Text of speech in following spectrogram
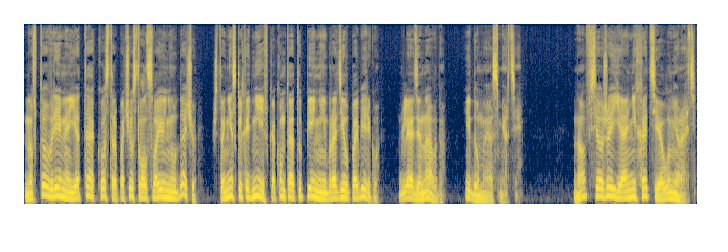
Но в то время я так остро почувствовал свою неудачу, что несколько дней в каком-то отупении бродил по берегу, глядя на воду, и думая о смерти. Но все же я не хотел умирать.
